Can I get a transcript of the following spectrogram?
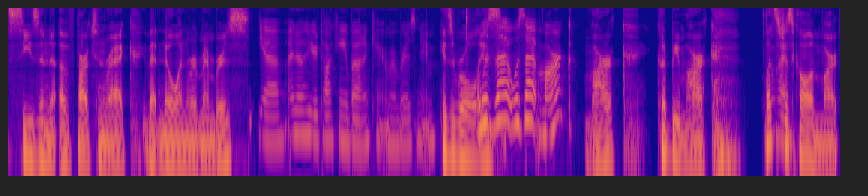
season of Parks and Rec that no one remembers. yeah, I know who you're talking about. I can't remember his name. His role Was is that was that Mark? Mark. Could be Mark. Let's Okay. just call him Mark.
